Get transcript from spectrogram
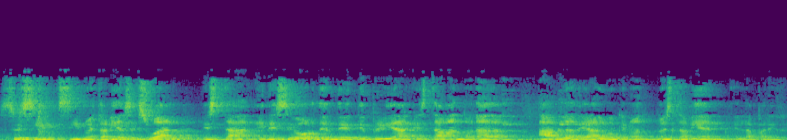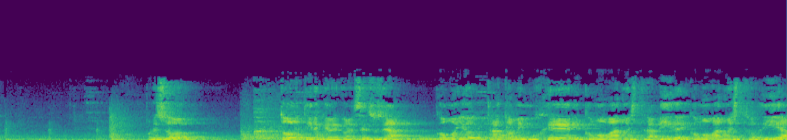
Si, si nuestra vida sexual está en ese orden de, de, prioridad, está abandonada, habla de algo que no, no está bien en la pareja. Por eso todo tiene que ver con el sexo. O sea, cómo yo trato a mi mujer y cómo va nuestra vida y cómo va nuestro día.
